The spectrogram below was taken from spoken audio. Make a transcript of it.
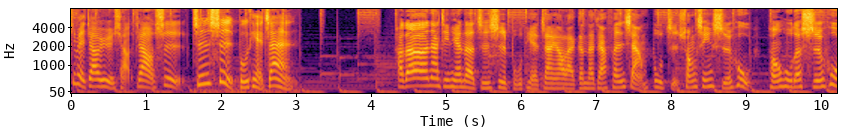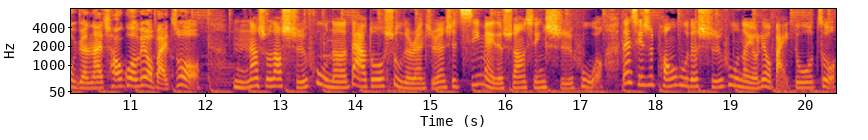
新北教育小教室知识补铁站。好的，那今天的知识补铁站要来跟大家分享，不止双星十户，澎湖的十户原来超过六百座。嗯，那说到石沪呢，大多数的人只认识七美的双星石沪哦，但其实澎湖的石沪呢有六百多座，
